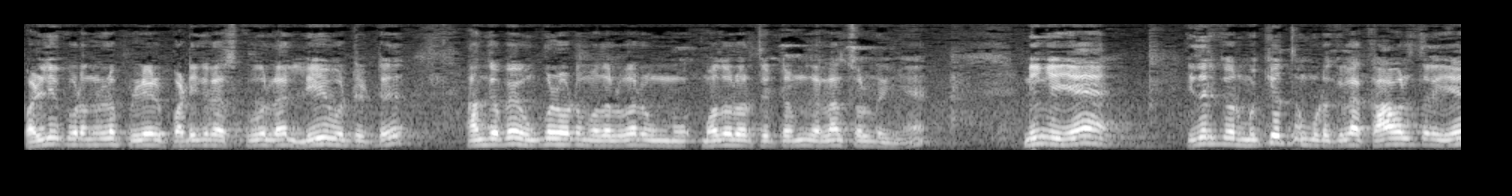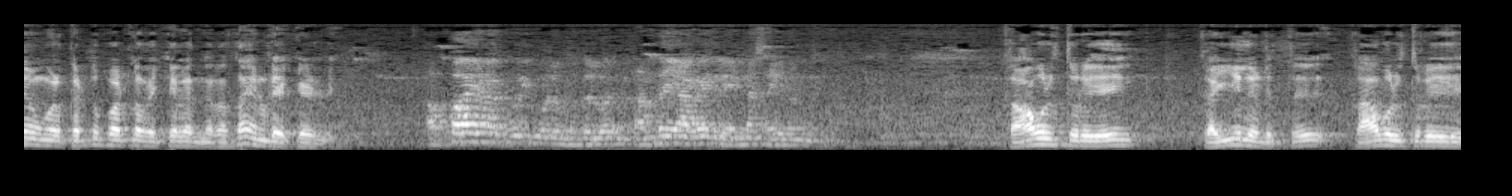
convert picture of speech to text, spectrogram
பள்ளிக்கூடங்களில் பிள்ளைகள் படிக்கிற ஸ்கூலில் லீவ் விட்டுட்டு அங்கே போய் உங்களோட முதல்வர் முதல்வர் திட்டம்னு எல்லாம் சொல்றீங்க. நீங்க ஏன் இதற்கு ஒரு முக்கியத்துவம் கொடுக்கல? காவல்துறை ஏன் உங்களை கட்டுப்பாட்டில் வைக்கலங்கிறது தான் என்னுடைய கேள்வி. அப்பா என கூறிக்கொள்ளும் முதல்வர் தந்தையாக இதில் என்ன செய்யணும் காவல்துறையை கையில் எடுத்து காவல்துறையை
